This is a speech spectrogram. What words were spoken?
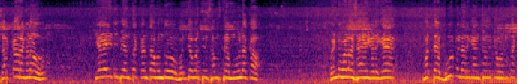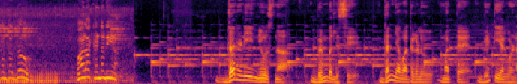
ಸರ್ಕಾರಗಳು ಕೆ ಐ ಡಿ ಬಿ ಅಂತಕ್ಕಂಥ ಒಂದು ಮಧ್ಯವರ್ತಿ ಸಂಸ್ಥೆ ಮೂಲಕ ಬಂಡವಾಳಶಾಹಿಗಳಿಗೆ ಮತ್ತು ಭೂಗಳ್ಳರಿಗೆ ಹಂಚೋದಕ್ಕೆ ಹೊರಟಿರ್ತಕ್ಕಂಥದ್ದು ಬಹಳ ಖಂಡನೀಯ. ಧರಣಿ ನ್ಯೂಸ್ನ ಬೆಂಬಲಿಸಿ ಧನ್ಯವಾದಗಳು ಮತ್ತೆ ಭೇಟಿಯಾಗೋಣ.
